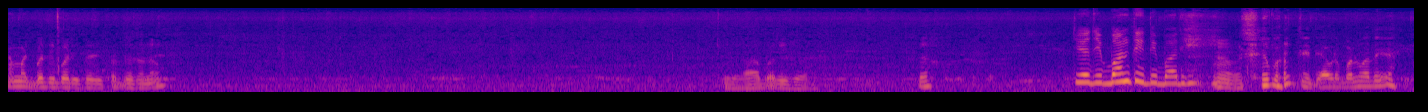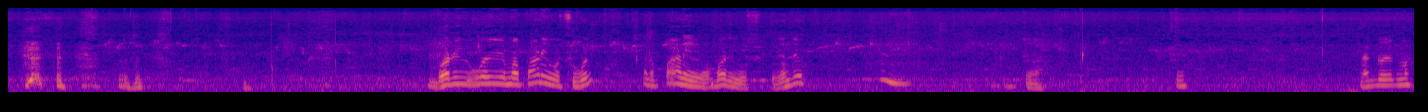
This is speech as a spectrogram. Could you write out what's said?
આમાં જ બધી બરી ફેરી કરી દો જો આ બરી કહેવાય. જે હજી બનતી હતી છે બનતી હતી આપણે બનવા દઈએ. બરી હોય એમાં પાણી ઓછું હોય. અને પાણી બરી ઓછું સમજો. નાખ દો એકમાં.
